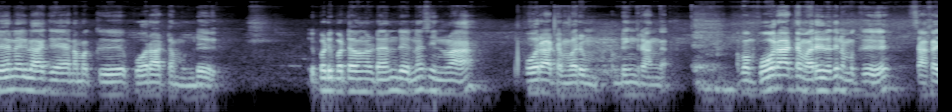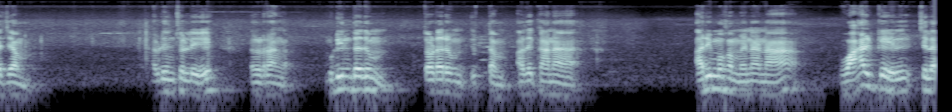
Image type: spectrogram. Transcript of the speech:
சேனைகளாக நமக்கு போராட்டம் உண்டு. இப்படிப்பட்டவங்கள்ட்ட இருந்து என்ன செய்யணும்னா போராட்டம் வரும் அப்படிங்கிறாங்க. அப்போ போராட்டம் வருகிறது நமக்கு சகஜம் அப்படின்னு சொல்லி சொல்றாங்க. முடிந்ததும் தொடரும் யுத்தம். அதுக்கான அறிமுகம் என்னன்னா வாழ்க்கையில் சில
